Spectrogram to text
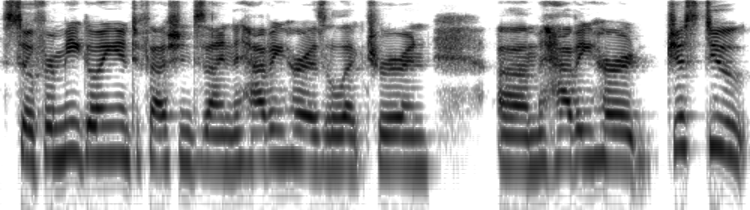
so for me, going into fashion design and having her as a lecturer and um, having her just do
